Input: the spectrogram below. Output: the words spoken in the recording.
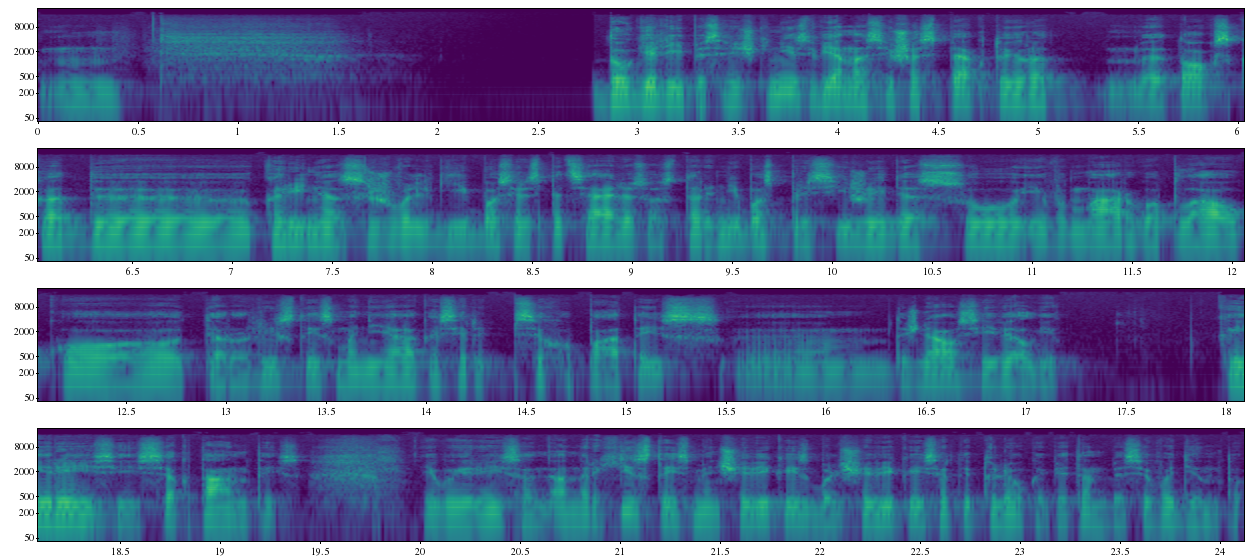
Mm, Daugelypis reiškinys, vienas iš aspektų yra toks, kad e, karinės žvalgybos ir specialiosios tarnybos prisižaidė su Margo plauko teroristais, maniakas ir psichopatais. Dažniausiai vėlgi kairiaisiais sektantais, įvairiais anarchistais, menševikais, bolševikais ir taip toliau, kaip jie ten besivadintų.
